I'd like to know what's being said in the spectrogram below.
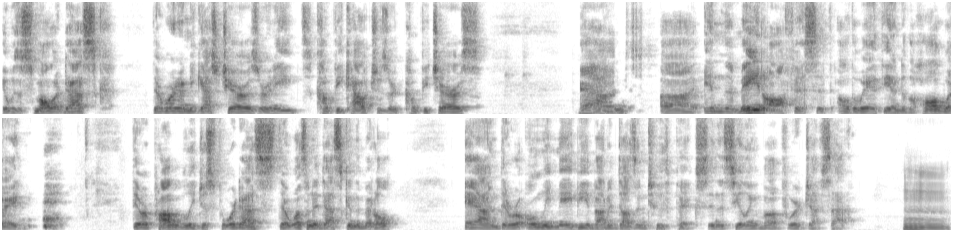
It was a smaller desk. There weren't any guest chairs or any comfy couches or comfy chairs. And uh, in the main office, all the way at the end of the hallway, there were probably just four desks. There wasn't a desk in the middle. And there were only maybe about a dozen toothpicks in the ceiling above where Jeff sat. Mm,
